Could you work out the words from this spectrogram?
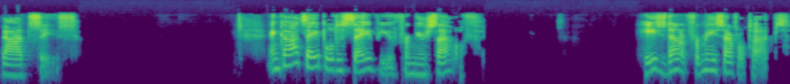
God sees. And God's able to save you from yourself. He's done it for me several times.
